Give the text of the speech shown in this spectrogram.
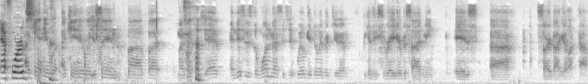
f, f I words. I can't hear what I can't hear what you're saying, uh, but my message to Ev, and this is the one message that will get delivered to him because he's right here beside me, is uh, sorry about your luck, pal.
